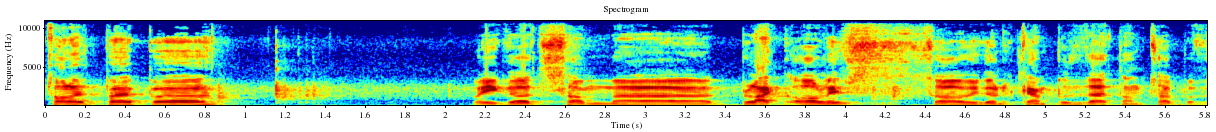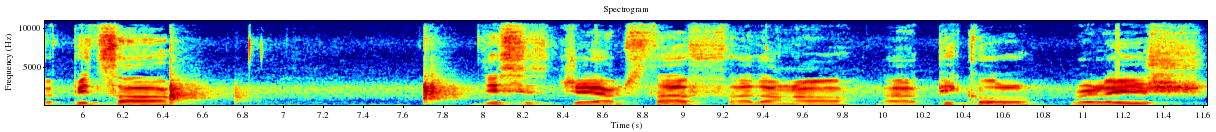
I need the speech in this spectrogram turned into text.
toilet paper, we got some uh, black olives, so we're gonna can put that on top of a pizza. This is JM stuff, I don't know, uh, pickle relish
